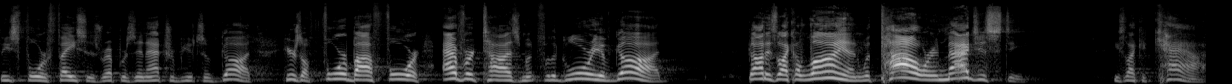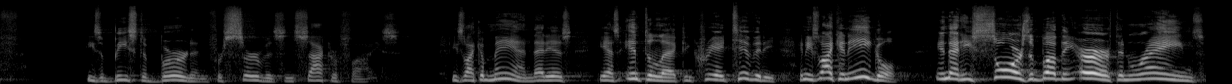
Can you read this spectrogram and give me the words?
These four faces represent attributes of God. Here's a four by four advertisement for the glory of God. God is like a lion with power and majesty. He's like a calf. He's a beast of burden for service and sacrifice. He's like a man, that is, he has intellect and creativity. And he's like an eagle in that he soars above the earth and reigns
